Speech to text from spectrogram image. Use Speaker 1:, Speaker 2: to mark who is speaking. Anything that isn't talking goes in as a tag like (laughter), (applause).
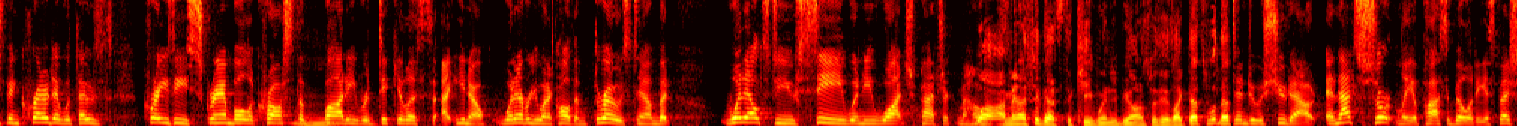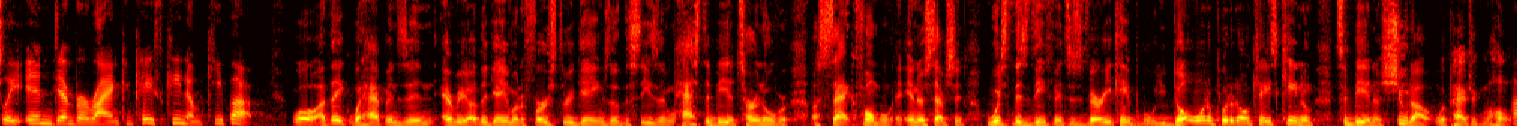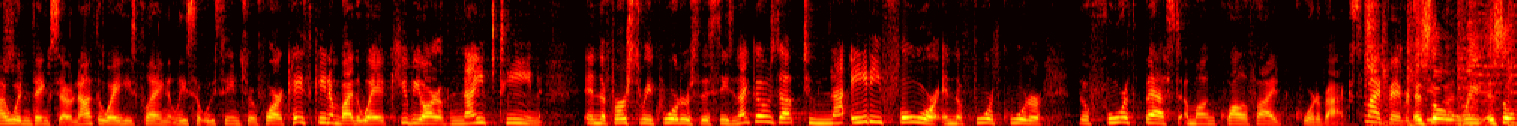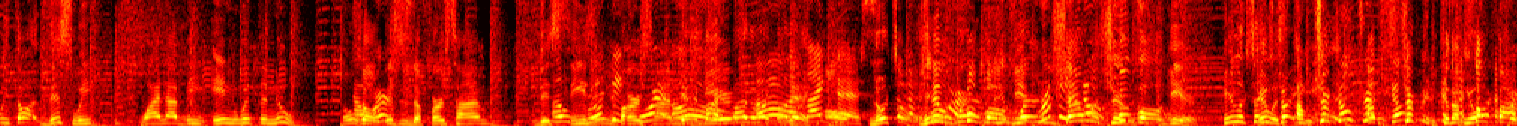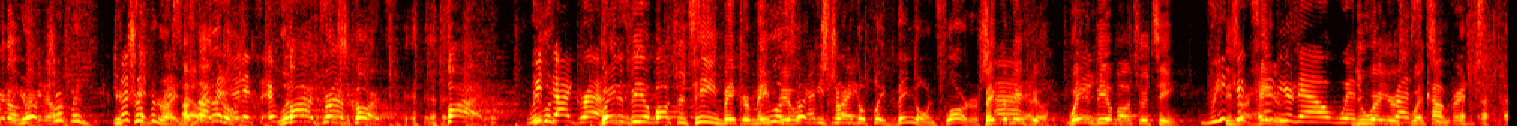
Speaker 1: he's been credited with those crazy scramble across the
Speaker 2: Mm-hmm.
Speaker 1: body, ridiculous, uh, you know, whatever you want to call them, throws, Tim. But what else do you see when you watch Patrick Mahomes?
Speaker 2: Well, I mean, I think that's the key, Wendi, to be honest with you. Like, that's what that's.
Speaker 1: into a shootout, and that's certainly a possibility, especially in Denver. Ryan, can Case Keenum keep up?
Speaker 3: Well, I think what happens in every other game or the first three games of the season has to be a turnover, a sack, fumble, an interception, which this defense is very capable. You don't want to put it on Case Keenum to be in a shootout with Patrick Mahomes.
Speaker 1: I wouldn't think so. Not the way he's playing, at least what we've seen so far. Case Keenum, by the way, a QBR of 19 in the first three quarters this season. That goes up to 84 in the fourth quarter, the fourth best among qualified quarterbacks. My favorite.
Speaker 3: And
Speaker 1: too,
Speaker 3: so we and so we thought this week, why not be in with the new? Oh.
Speaker 1: That
Speaker 3: so
Speaker 1: works.
Speaker 3: this is the first time this
Speaker 1: Oh,
Speaker 3: season, the first
Speaker 1: quarter-
Speaker 3: time
Speaker 1: oh,
Speaker 3: this
Speaker 2: by-
Speaker 3: year.
Speaker 2: by the way,
Speaker 1: oh,
Speaker 2: by the
Speaker 1: I
Speaker 2: way.
Speaker 1: like oh. this.
Speaker 2: No,
Speaker 1: Of
Speaker 2: he was
Speaker 1: course.
Speaker 3: It was
Speaker 2: wearing-
Speaker 3: football
Speaker 2: he was
Speaker 3: gear.
Speaker 2: wearing his
Speaker 1: Rookie,
Speaker 2: sandwich
Speaker 1: no.
Speaker 2: shoes.
Speaker 3: Football gear.
Speaker 2: He looks like
Speaker 3: It
Speaker 2: he's
Speaker 3: was,
Speaker 2: trying-
Speaker 3: I'm
Speaker 2: he-
Speaker 3: tripping.
Speaker 1: Don't trip,
Speaker 3: I'm
Speaker 1: don't-
Speaker 3: tripping because I'm (laughs)
Speaker 2: You're
Speaker 3: so fired up
Speaker 2: You're
Speaker 3: right now.
Speaker 2: tripping. You're
Speaker 1: Listen,
Speaker 2: tripping right
Speaker 1: listen,
Speaker 2: now.
Speaker 3: I'm not
Speaker 1: listen,
Speaker 3: tripping.
Speaker 1: and it's- it-
Speaker 3: Five draft cards. (laughs) Five.
Speaker 1: we digress.
Speaker 3: Way to be about your team, Baker Mayfield.
Speaker 2: He
Speaker 3: Mayfield.
Speaker 2: looks like he's
Speaker 1: That's
Speaker 2: trying to go play bingo in Florida or something.
Speaker 3: Baker Mayfield. Way to be about your team.
Speaker 1: We
Speaker 3: These are
Speaker 1: continue
Speaker 3: haters.
Speaker 1: now with
Speaker 3: You wear your
Speaker 1: press
Speaker 3: sweatsuit.
Speaker 1: coverage. (laughs)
